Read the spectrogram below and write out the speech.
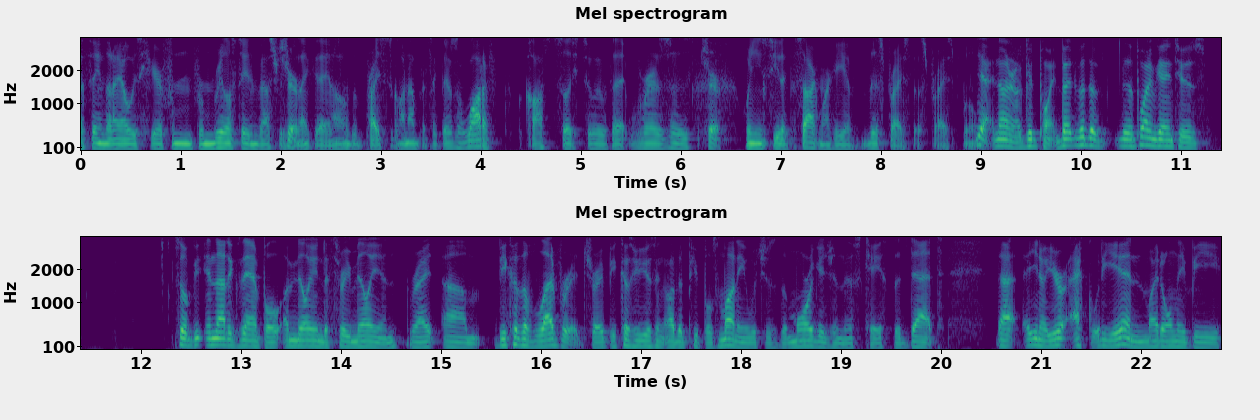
a thing that I always hear from from real estate investors. Sure. Like you know, the price has gone up. It's like there's a lot of costs associated with it. Whereas Sure. when you see like the stock market, you have this price, this price, boom. Yeah, no, no, no, good point. But but the the point I'm getting to is, so in that example, a million to three million, right? Um, because of leverage, right? Because you're using other people's money, which is the mortgage in this case, the debt. That you know your equity in might only be,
